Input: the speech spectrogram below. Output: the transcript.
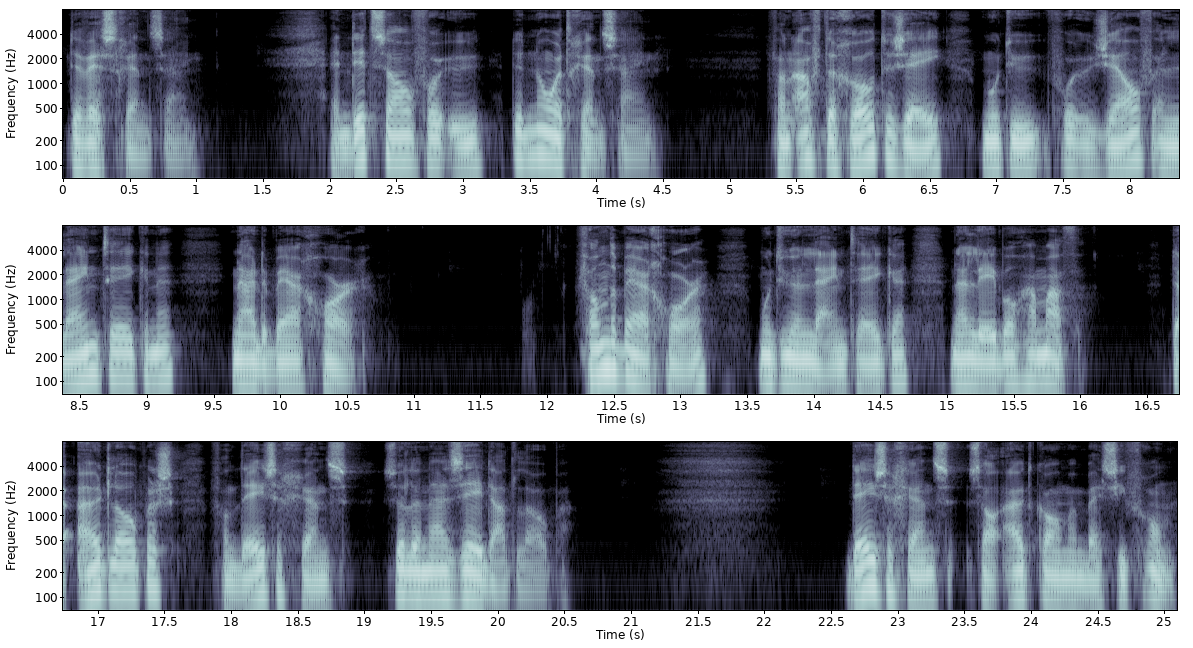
de westgrens zijn. En dit zal voor u de noordgrens zijn. Vanaf de grote zee moet u voor uzelf een lijn tekenen naar de berg Hor. Van de berg Hor moet u een lijn tekenen naar Lebo Hamath. De uitlopers van deze grens zullen naar Zedad lopen. Deze grens zal uitkomen bij Sifron.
